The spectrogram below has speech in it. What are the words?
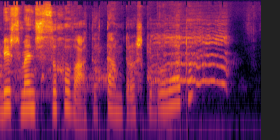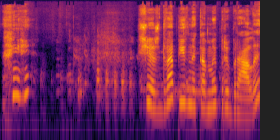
більш-менш суховато. Там трошки болото. Що ж, два півника ми прибрали.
